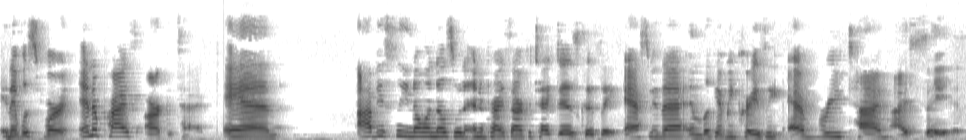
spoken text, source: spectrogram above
and it was for an enterprise architect. And obviously no one knows what an enterprise architect is because they ask me that and look at me crazy every time I say it.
